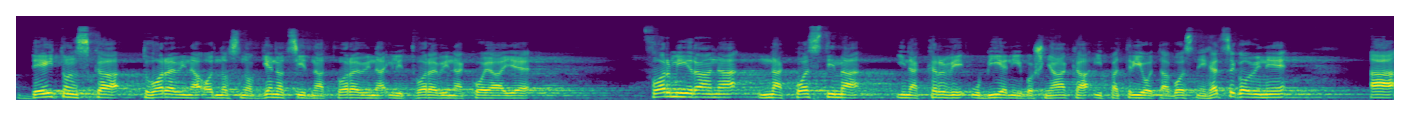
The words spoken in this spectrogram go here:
Dejtonska tvoravina, odnosno genocidna tvoravina ili tvoravina koja je formirana na kostima i na krvi ubijenih bošnjaka i patriota Bosne i Hercegovine, a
